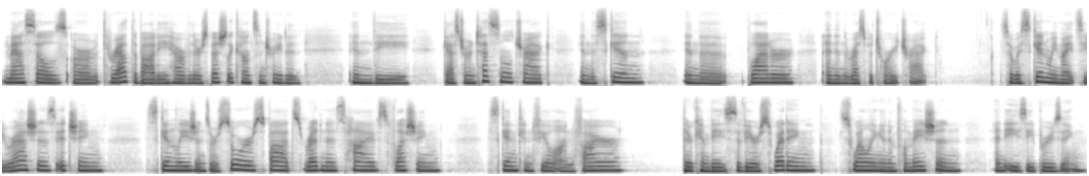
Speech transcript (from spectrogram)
mast cells are throughout the body, however, they're especially concentrated in the gastrointestinal tract, in the skin, in the bladder, and in the respiratory tract. So, with skin, we might see rashes, itching, Skin lesions or sores, spots, redness, hives, flushing. Skin can feel on fire. There can be severe sweating, swelling and inflammation, and easy bruising.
